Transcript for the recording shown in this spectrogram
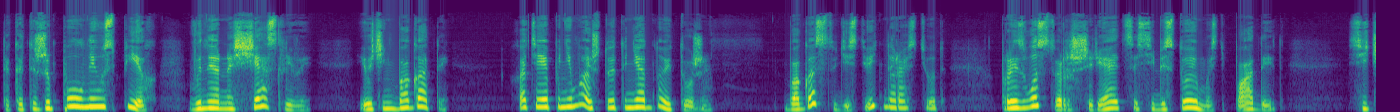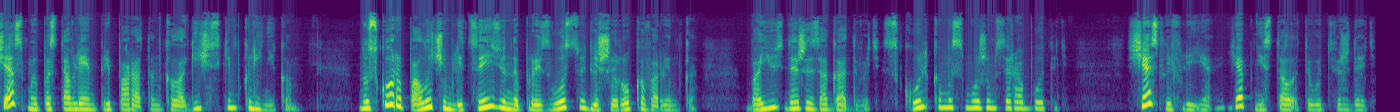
Так это же полный успех. Вы, наверное, счастливы и очень богаты. Хотя я понимаю, что это не одно и то же. Богатство действительно растет, производство расширяется, себестоимость падает. Сейчас мы поставляем препарат онкологическим клиникам, но скоро получим лицензию на производство для широкого рынка. Боюсь даже загадывать, сколько мы сможем заработать. Счастлив ли я? Я б не стал это утверждать.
